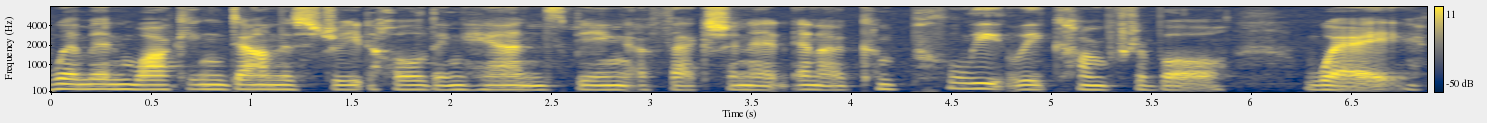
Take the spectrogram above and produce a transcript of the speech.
Women walking down the street holding hands, being affectionate in a completely comfortable way.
